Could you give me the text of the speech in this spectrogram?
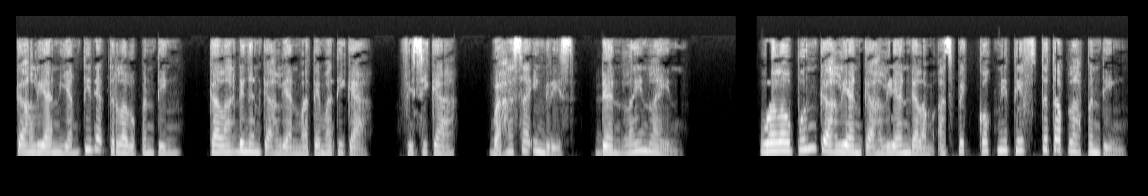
keahlian yang tidak terlalu penting, kalah dengan keahlian matematika, fisika, bahasa Inggris, dan lain-lain. Walaupun keahlian-keahlian dalam aspek kognitif tetaplah penting,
